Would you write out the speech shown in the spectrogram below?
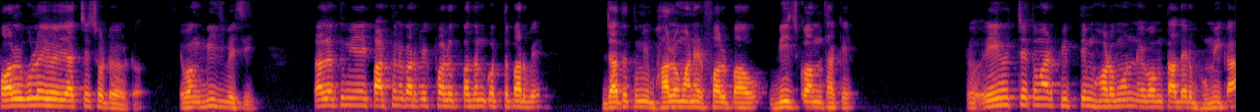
ফলগুলোই হয়ে যাচ্ছে ছোট ছোট এবং বীজ বেশি। তাহলে তুমি এই পার্থেনোকার্পিক ফল উৎপাদন করতে পারবে, যাতে তুমি ভালো মানের ফল পাও, বীজ কম থাকে। তো এই হচ্ছে তোমার কৃত্রিম হরমোন এবং তাদের ভূমিকা।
